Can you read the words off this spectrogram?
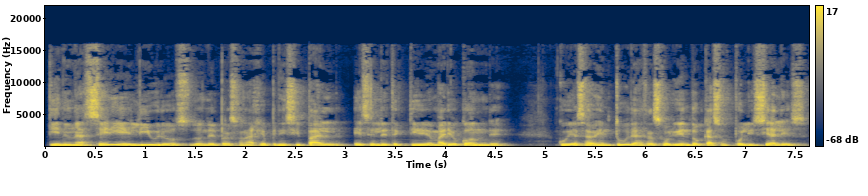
Tiene una serie de libros donde el personaje principal es el detective Mario Conde, cuyas aventuras resolviendo casos policiales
